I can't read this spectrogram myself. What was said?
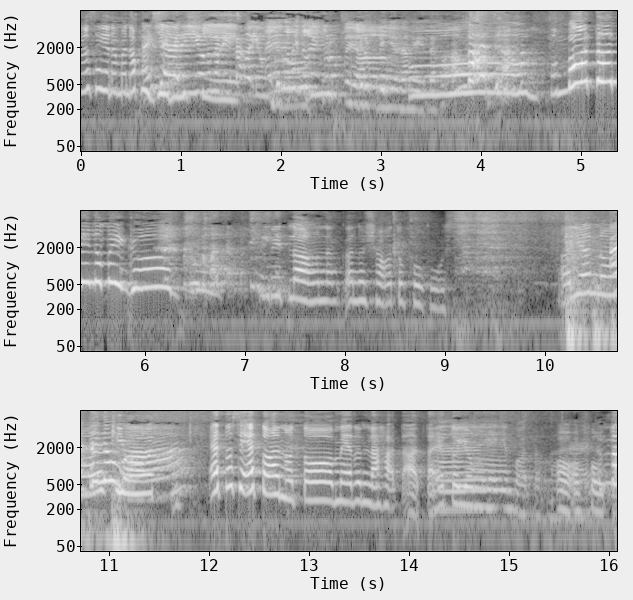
Masaya naman ako, Ay, Jimin sorry, Shi. yung nakita ko yung Ay, group. nakita ko yung group. Oh. Group din yung nakita ko. Ang bata. Ang bata nila, my God. Wait lang, nag, ano siya, autofocus. Ayan o, Ah, dalawa? cute. Eto si, eto ano to, meron lahat ata. Ito yung, Ayan yung photo ko. oo, photo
